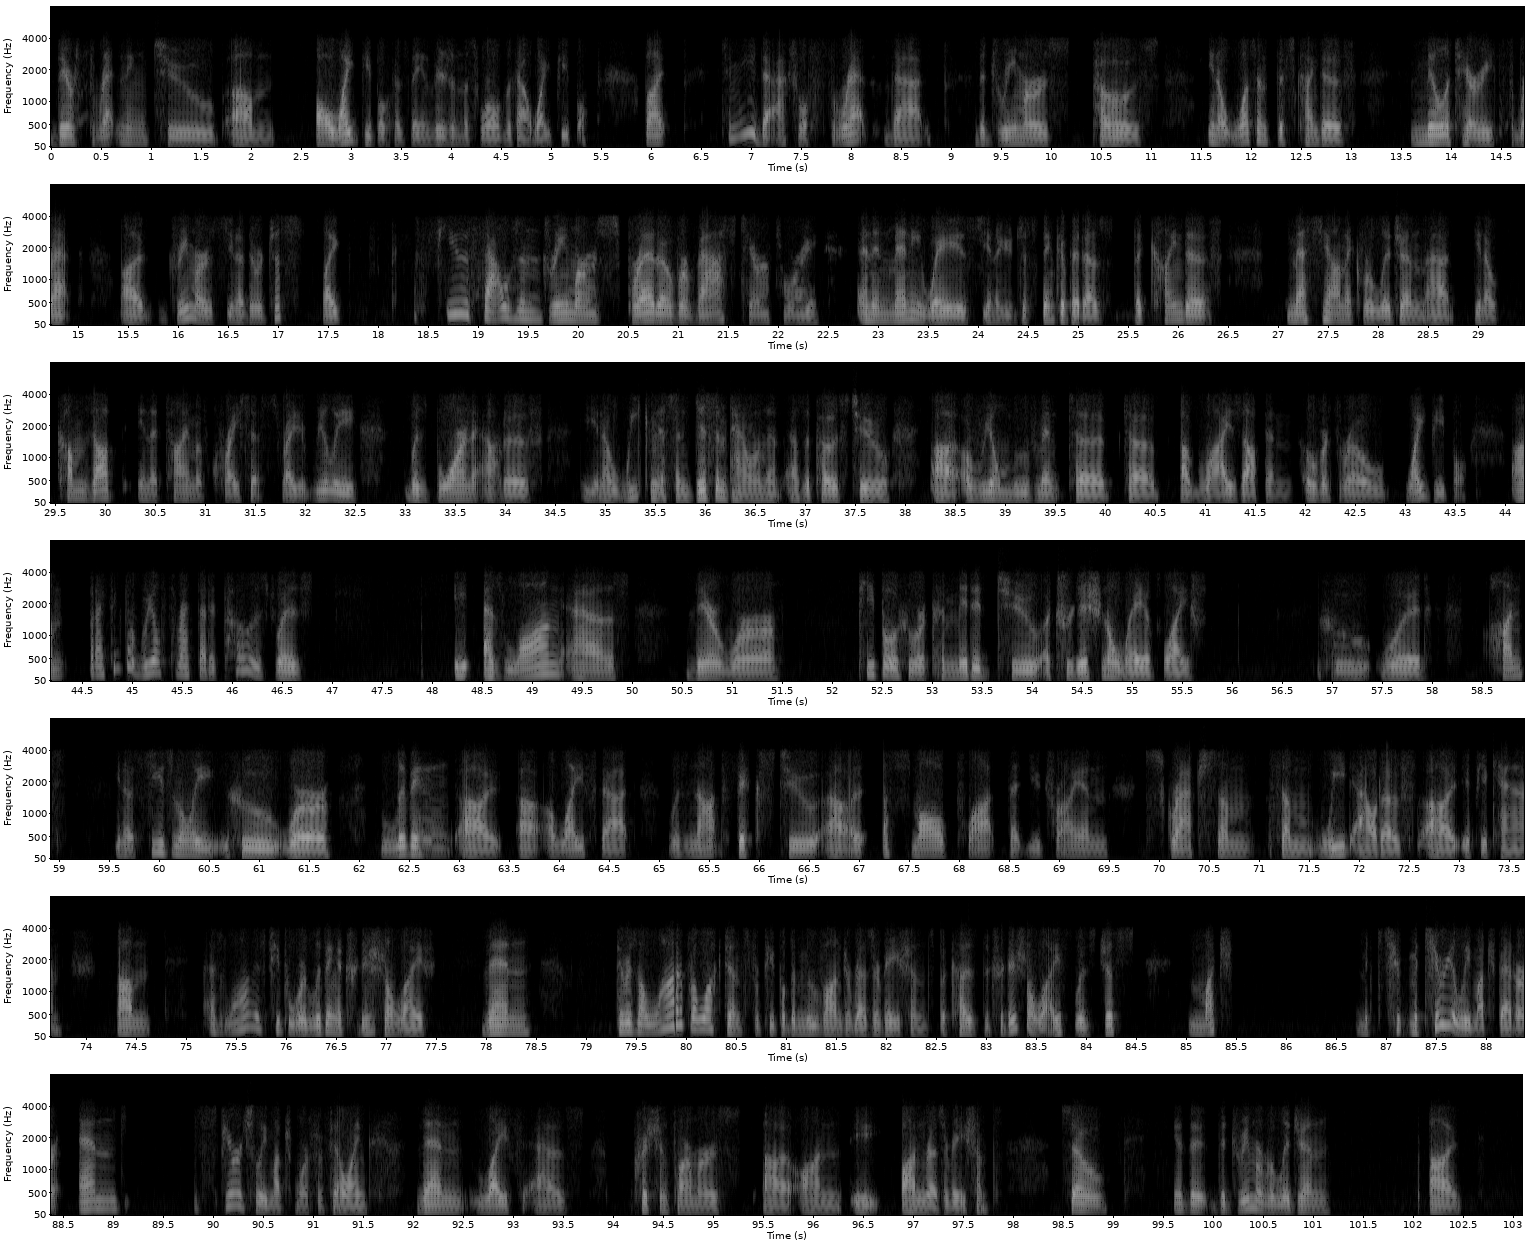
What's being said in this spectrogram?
they're threatening to um, all white people because they envision this world without white people. But to me, the actual threat that the dreamers pose, you know, wasn't this kind of military threat. Uh, dreamers, you know, there were just like a few thousand dreamers spread over vast territory. And in many ways, you know, you just think of it as the kind of messianic religion that, you know, comes up in a time of crisis, right? It really was born out of you know weakness and disempowerment as opposed to uh, a real movement to to uh, rise up and overthrow white people. Um, but I think the real threat that it posed was it, as long as there were people who were committed to a traditional way of life, who would hunt, you know, seasonally, who were living uh, uh, a life that was not fixed to uh, a small plot that you try and scratch some some wheat out of uh, if you can. Um, as long as people were living a traditional life, then there was a lot of reluctance for people to move on to reservations because the traditional life was just much materially much better and spiritually much more fulfilling than life as Christian farmers uh, on on reservations. So, you know, the the Dreamer religion, uh,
